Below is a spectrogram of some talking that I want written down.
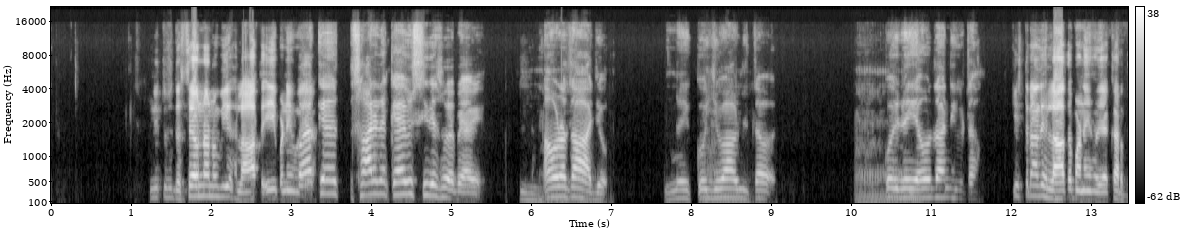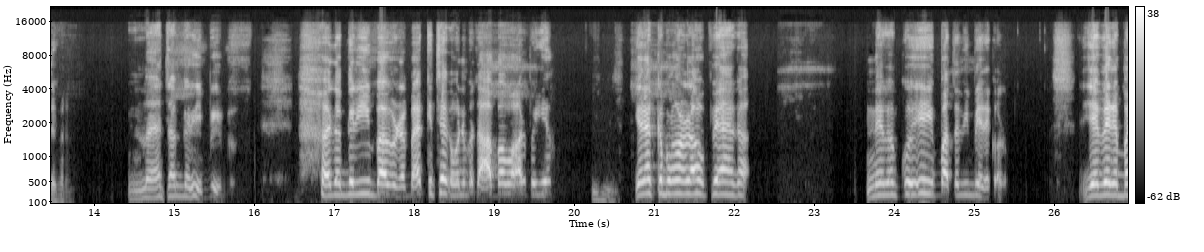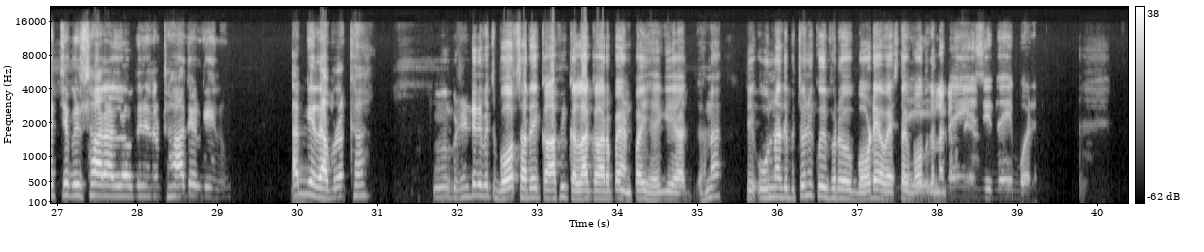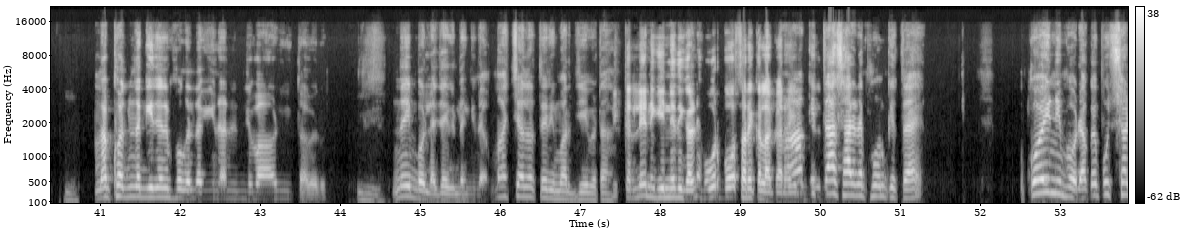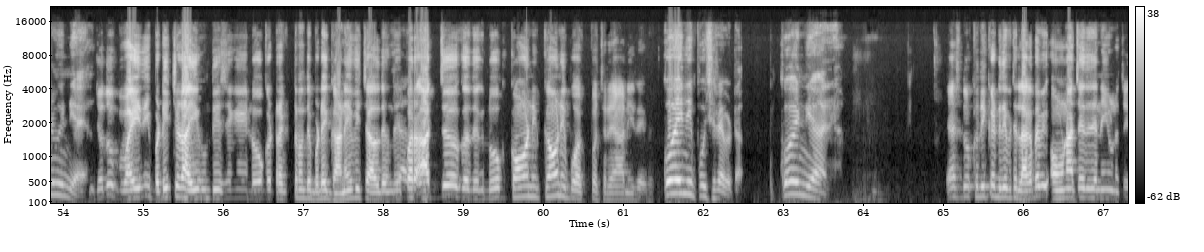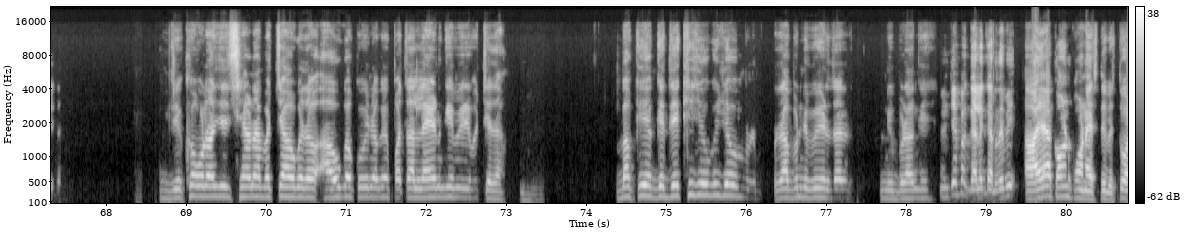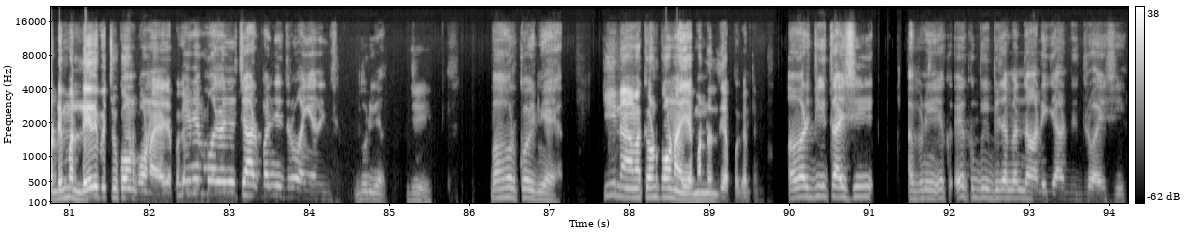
ਨਹੀਂ ਤੁਸੀਂ ਦੱਸਿਆ ਉਹਨਾਂ ਨੂੰ ਵੀ ਇਹ ਹਾਲਾਤ ਇਹ ਬਣੇ ਹੋਏ ਆ? ਬਾਕੀ ਸਾਰੇ ਨੇ ਕਿਹਾ ਵੀ ਸੀਰੀਅਸ ਹੋਇਆ ਪਿਆ ਹੈ। ਆਉਣਾ ਤਾਂ ਆ ਜਾਓ। ਨਹੀਂ ਕੋਈ ਜਵਾਬ ਨਹੀਂ ਤਾਂ ਕੋਈ ਨਹੀਂ ਆਉਂਦਾ ਨਹੀਂ ਬੇਟਾ। ਕਿਸ ਤਰ੍ਹਾਂ ਦੇ ਹਾਲਾਤ ਬਣੇ ਹੋਏ ਆ ਘਰ ਦੇ ਫਿਰ? ਮੈਂ ਤਾਂ ਗਰੀਬੀ। ਮੈਂ ਤਾਂ ਗਰੀਬ ਆ ਬੇਟਾ। ਮੈਂ ਕਿੱਥੇ ਕਮਨ ਬਤਾ ਬਵਾਰ ਪਈਆ ਜਿਹੜਾ ਕਮਾਉਣ ਵਾਲਾ ਉਹ ਪਿਆ ਹੈਗਾ ਮੇਰੇ ਕੋਲ ਕੋਈ ਹਿੰਮਤ ਨਹੀਂ ਮੇਰੇ ਕੋਲ। ਜੇ ਮੇਰੇ ਬੱਚੇ ਕੋਈ ਸਾਰਾ ਲਾਉਂਦੇ ਨੇ ਤਾਂ ਉਠਾ ਦੇਣਗੇ ਇਹਨੂੰ। ਅੱਗੇ ਰੱਬ ਰੱਖਾ। ਅਮ ਬਠਿੰਡੇ ਦੇ ਵਿੱਚ ਬਹੁਤ ਸਾਰੇ ਕਾਫੀ ਕਲਾਕਾਰ ਭੈਣ ਭਾਈ ਹੈਗੇ ਆ ਹਨਾ? ਤੇ ਉਹਨਾਂ ਦੇ ਵਿੱਚੋਂ ਨਹੀਂ ਕੋਈ ਫਿਰ ਬੋੜਿਆ ਵੈਸੇ ਤੱਕ ਬਹੁਤ ਗੱਲਾਂ ਕਰਦੇ ਆ। ਅਸੀਂ ਨਹੀਂ ਬੋਲੇ ਮੈਂ ਖੁਦ ਨਗੀ ਦੇ ਫੋਨ ਨਗੀ ਨਾ ਜਵਾਬ ਦਿੱਤਾ ਮੈਨੂੰ। ਨਹੀਂ ਬੋਲਿਆ ਜਾਈ ਨਗੀ ਦਾ। ਮੈਂ ਕਿਹਾ ਚਲੋ ਤੇਰੀ ਮਰਜ਼ੀ ਹੈ ਬੇਟਾ। ਨਹੀਂ ਇਕੱਲੇ ਨਗੀਨੇ ਦੀ ਗੱਲ ਨਹੀਂ ਹੋਰ ਬਹੁਤ ਸਾਰੇ ਕਲਾਕਾਰ ਹਾਂ ਹੈਗੇ ਕੀਤਾ ਸਾਰੇ ਨੇ ਫੋਨ ਕੀਤਾ ਹੈ। ਕੋਈ ਨਹੀਂ ਬੋਲਿਆ ਕੋਈ ਪੁੱਛਣ ਵੀ ਨਹੀਂ ਆਇਆ। ਜਦੋਂ ਬਾਈ ਦੀ ਬੜੀ ਚੜ੍ਹਾਈ ਹੁੰਦੀ ਸੀਗੀ ਲੋਕ ਟਰੈਕਟਰਾਂ ਦੇ ਬੜੇ ਗਾਣੇ ਵੀ ਚੱਲਦੇ ਹੁੰਦੇ ਪਰ ਅੱਜ ਕਦੇ ਲੋਕ ਕੌਣ ਨਹੀਂ ਕਿਉਂ ਨਹੀਂ ਪੁੱਛ ਪੁੱਛ ਰਿਹਾ ਨਹੀਂ ਰਹੇ। ਕੋਈ ਨਹੀਂ ਪੁੱਛ ਰਿਹਾ ਬੇਟਾ ਕੋਈ ਨਹੀਂ ਆ ਰਿਹਾ। ਇਸ ਦੁੱਖ ਦੀ ਘੜੀ ਦੇ ਵਿੱਚ ਲੱਗਦਾ ਵੀ ਆਉਣਾ ਚਾਹੀਦਾ ਜਾਂ ਨਹੀਂ ਹੋਣਾ ਚਾਹੀਦਾ? ਦੇਖੋ ਹੁਣ ਜੇ ਸਿਆਣਾ ਬੱਚਾ ਹੋਗਾ ਤਾਂ ਆਊਗਾ ਕੋਈ ਨਾ ਕੋਈ ਪਤਾ ਲੈਣਗੇ ਮੇਰੇ ਬੱਚੇ ਦਾ। ਬਾਕੀ ਅੱਗੇ ਦੇਖੀ ਜਾਊਗੀ ਜੋ ਰੱਬ ਨਿਬੇੜਦਾ ਨਿਬੜਾਂਗੇ। ਜੇ ਆਪਾਂ ਗੱਲ ਕਰਦੇ ਵੀ ਆਇਆ ਕੌਣ ਕੌਣ ਹੈ ਇਸ ਦੇ ਵਿੱਚ? ਤੁਹਾਡੇ ਮਹੱਲੇ ਦੇ ਵਿੱਚੋਂ ਕੌਣ ਕੌਣ ਆਇਆ ਜੇ ਆਪਾਂ ਗੱਲ ਮੇਰੇ ਮੋਲੇ ਦੇ ਚਾਰ ਪੰਜ ਇਧਰੋਂ ਆਈਆਂ ਨੇ ਬੁੜੀਆਂ। ਜੀ। ਬਾਹਰ ਕੋਈ ਨਹੀਂ ਆਇਆ। ਕੀ ਨਾਮ ਹੈ? ਕੌਣ ਕੌਣ ਆਇਆ ਮੰਨਣ ਦੀ ਆਪਾਂ ਕਰਦੇ ਅਮਰਜੀਤ ਆਈ ਸੀ ਆਪਣੀ ਇੱਕ ਇੱਕ ਬੀਬੀ ਦਾ ਮੈਂ ਨਾਂ ਨਹੀਂ ਜਾਣਦੀ ਇਧਰੋਂ ਆਈ ਸੀ।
